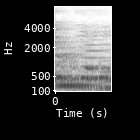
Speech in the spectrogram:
で。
